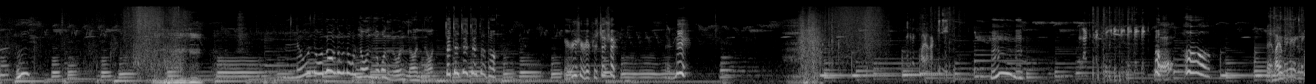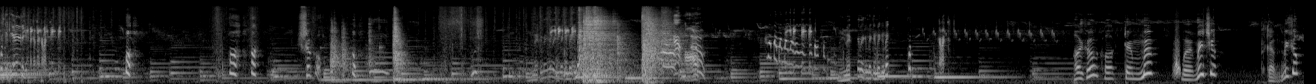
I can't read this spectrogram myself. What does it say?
Mm-hmm. No, no, no, no, no, no, no, no, no. Ôi, có con, trời mất, mười mấy chứ, trời mấy chứ.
